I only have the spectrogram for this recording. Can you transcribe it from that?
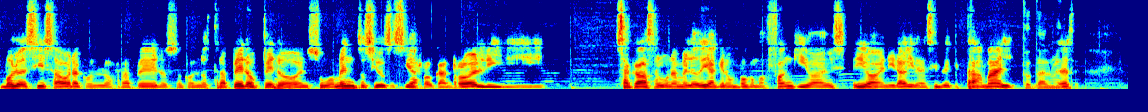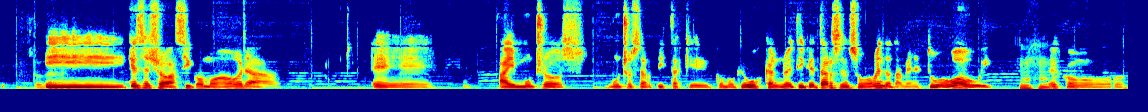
vos lo decís ahora con los raperos o con los traperos, pero en su momento, si vos hacías rock and roll y sacabas alguna melodía que era un poco más funky, iba a, iba a venir alguien a decirte que estaba mal. Totalmente. Totalmente. Y qué sé yo, así como ahora eh, hay muchos, muchos artistas que como que buscan no etiquetarse, en su momento también estuvo Bowie. Es como.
